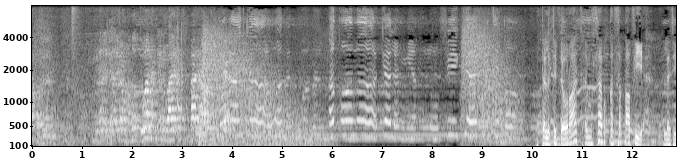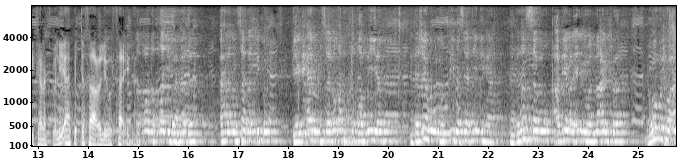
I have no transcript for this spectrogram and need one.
ولا لا؟ يقول أنا أنا اليوم حضرت واحد كأنه بالي بالي عربي أقامك لم يهل فيك التقى تلت الدورات المسابقة الثقافية التي كانت مليئة بالتفاعل والفائدة. الطيبة هذا. أهلا وسهلا بكم. في رحاب المسابقة الثقافية نتجول في بساتينها نتنسم عبير العلم والمعرفة. نروح عن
